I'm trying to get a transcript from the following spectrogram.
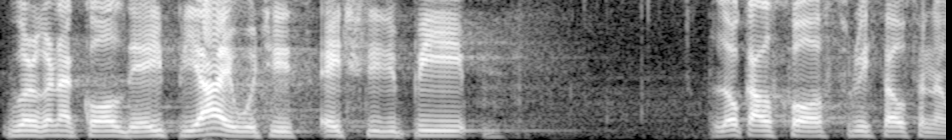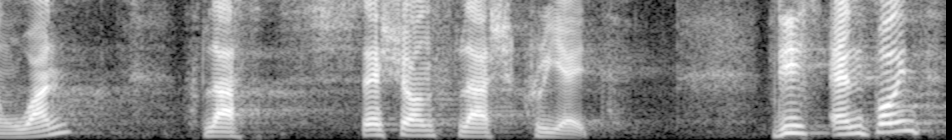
we're going to call the API, which is HTTP localhost 3001 slash session slash create. This endpoint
